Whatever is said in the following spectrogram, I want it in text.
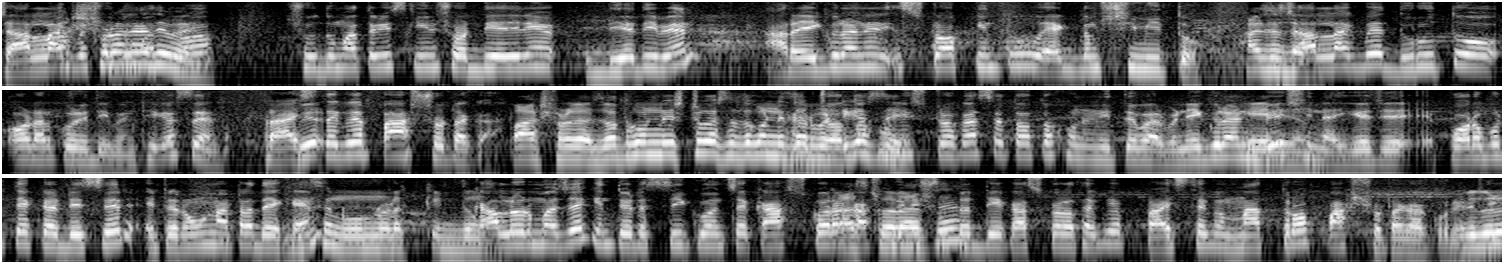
যার লাগবে 500 টাকায় শুধুমাত্র স্ক্রিনশট দিয়ে দিয়ে দিবেন। আর এইগুলোর স্টক কিন্তু একদম সীমিত। আচ্ছা। যার লাগবে দ্রুত অর্ডার করে দিবেন ঠিক আছে? প্রাইস থাকবে পাঁচশো টাকা। পাঁচশো টাকা। যতক্ষণ স্টক আছে ততক্ষণ নিতে পারবেন ঠিক আছে? যতক্ষণ স্টক আছে ততক্ষণ নিতে পারবেন। এগুলো বেশি নাই। এই যে পরবর্তী একটা ড্রেসের এটার ওনাটা দেখেন। অন্যটা একদম কালোর মাঝে কিন্তু এটা সিকোয়েন্সে কাজ করা কাশ্মীরি। সুতা দিয়ে কাজ করা থাকবে। প্রাইস থাকবে মাত্র পাঁচশো টাকা করে এগুলো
